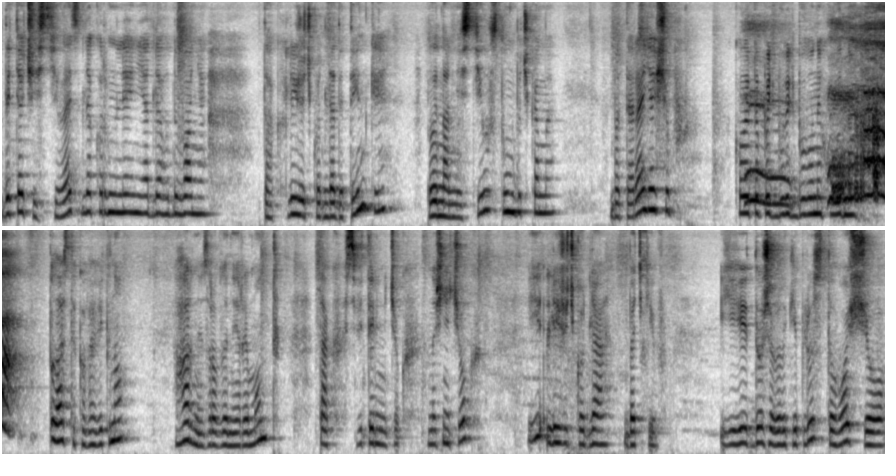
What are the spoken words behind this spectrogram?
дитячий стілець для кормлення, для годування. Так, ліжечко для дитинки, пеленальний стіл з тумбочками, батарея, щоб коли топить будуть, було не холодно. Пластикове вікно, гарний зроблений ремонт. Так, світильничок, ночничок і ліжечко для батьків. І дуже великий плюс того, що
